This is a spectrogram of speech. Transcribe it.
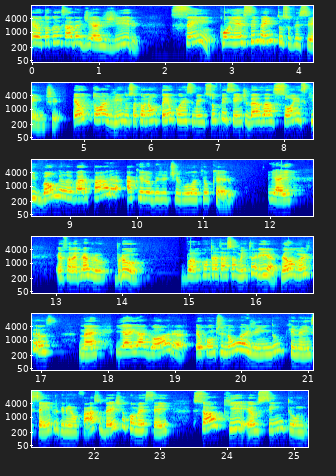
eu tô cansada de agir sem conhecimento suficiente. Eu tô agindo, só que eu não tenho conhecimento suficiente das ações que vão me levar para aquele objetivo lá que eu quero. E aí eu falei pra Bru, Bru, vamos contratar sua mentoria, pelo amor de Deus, né? E aí agora eu continuo agindo, que nem sempre, que nem eu faço, desde que eu comecei, só que eu sinto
